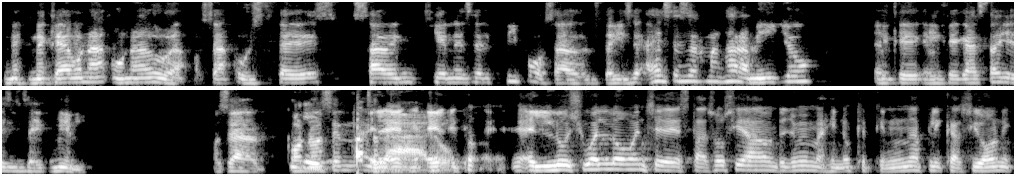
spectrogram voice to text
me, me queda una, una duda. O sea, ¿ustedes saben quién es el tipo? O sea, usted dice, ah, este es Hernán Jaramillo, el que, el que gasta 16 mil. O sea, conocen la- El, Claro. el, el, el usual Loven se está asociado, entonces yo me imagino que tiene una aplicación y,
